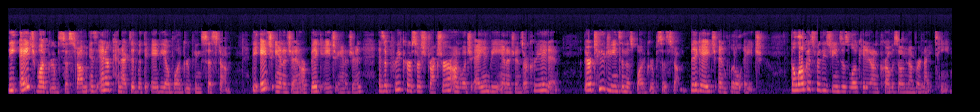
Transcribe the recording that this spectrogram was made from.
The H blood group system is interconnected with the ABO blood grouping system. The H antigen, or big H antigen, is a precursor structure on which A and B antigens are created. There are two genes in this blood group system, big H and little h. The locus for these genes is located on chromosome number 19.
